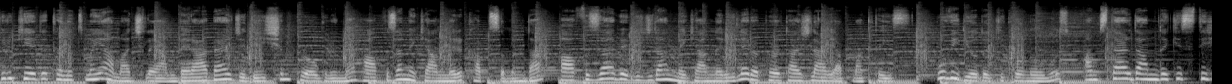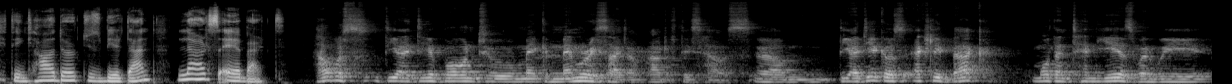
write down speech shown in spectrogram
Türkiye'de tanıtmayı amaçlayan Beraberce Değişim Programı Hafıza Mekanları kapsamında hafıza ve vicdan mekanları ile röportajlar yapmaktayız. Bu videodaki konuğumuz Amsterdam'daki Stichting H401'den Lars Ebert. How was the idea born to make a memory site out of this house? Um, the idea goes actually back more than 10 years when we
